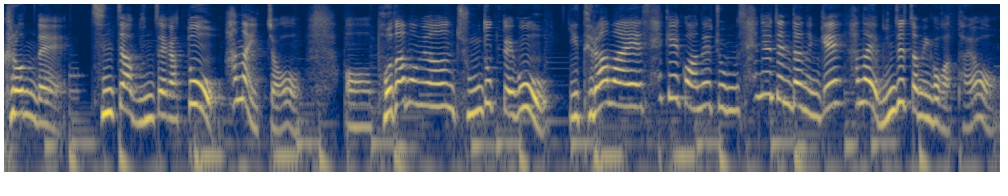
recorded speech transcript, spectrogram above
그런데 진짜 문제가 또 하나 있죠. 어, 보다 보면 중독되고 이 드라마의 세계관에 좀 세뇌된다는 게 하나의 문제점인 것 같아요.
